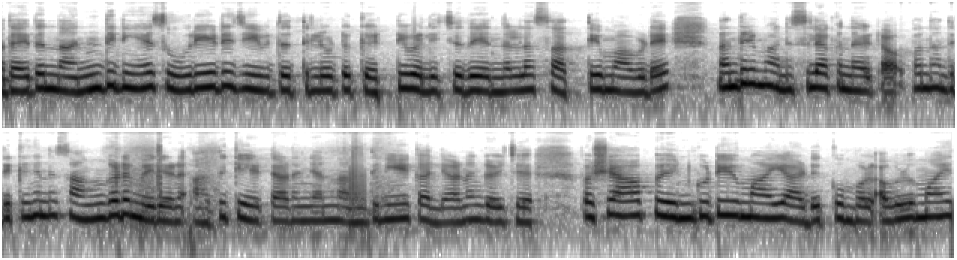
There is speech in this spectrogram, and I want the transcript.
അതായത് നന്ദിനിയെ സൂര്യയുടെ ജീവിതത്തിലോട്ട് കെട്ടിവലിച്ചത് എന്നുള്ള സത്യം അവിടെ നന്ദിനി മനസ്സിലാക്കുന്ന കേട്ടോ അപ്പം നന്ദിനിക്ക് ഇങ്ങനെ സങ്കടം വരികയാണ്. അത് കേട്ടാണ് ഞാൻ നന്ദിനിയെ കല്യാണം കഴിച്ചത്. പക്ഷേ ആ പെൺകുട്ടിയുമായി അടുക്കുമ്പോൾ അവളുമായി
